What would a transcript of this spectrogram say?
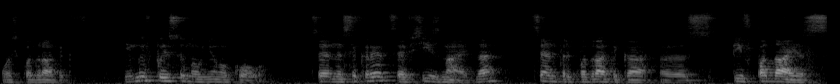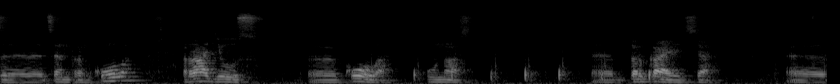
ось квадратик, і ми вписуємо в нього коло. Це не секрет, це всі знають. Да? Центр квадратика е, співпадає з е, центром кола. Радіус кола у нас торкається е,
